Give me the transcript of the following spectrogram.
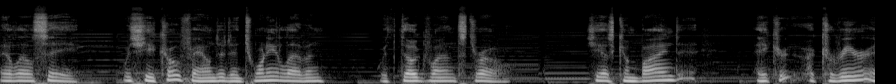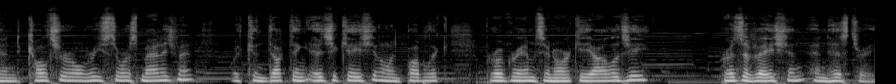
LLC, which she co-founded in 2011 with Doug Van Stro. She has combined a, a career in cultural resource management with conducting educational and public programs in archaeology, preservation, and history.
